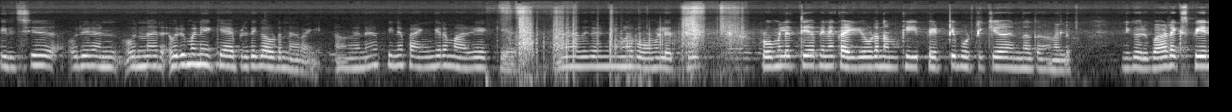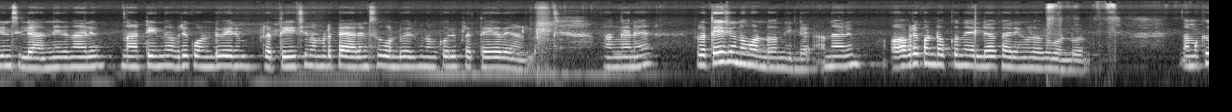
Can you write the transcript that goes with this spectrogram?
തിരിച്ച് ഒരു ഒന്നര ഒരു മണിയൊക്കെ ആയപ്പോഴത്തേക്ക് അവിടെ നിന്ന് ഇറങ്ങി. അങ്ങനെ പിന്നെ ഭയങ്കര മഴയൊക്കെ ആയിരുന്നു. അങ്ങനെ അത് കഴിഞ്ഞ് ഞങ്ങൾ റൂമിലെത്തി. റൂമിലെത്തിയാൽ പിന്നെ കയ്യോടെ നമുക്ക് ഈ പെട്ടി പൊട്ടിക്കുക എന്നതാണല്ലോ. എനിക്ക് ഒരുപാട് എക്സ്പീരിയൻസ് ഇല്ല. എന്നിരുന്നാലും നാട്ടിൽ നിന്ന് അവർ കൊണ്ടുവരും. പ്രത്യേകിച്ച് നമ്മുടെ പാരൻസ് കൊണ്ടുവരുമ്പോൾ നമുക്കൊരു പ്രത്യേകതയാണല്ലോ. അങ്ങനെ പ്രത്യേകിച്ചൊന്നും കൊണ്ടുവന്നില്ല. എന്നാലും അവരെ കൊണ്ടൊക്കുന്ന എല്ലാ കാര്യങ്ങളും അവർ കൊണ്ടുവന്നു. നമുക്ക്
